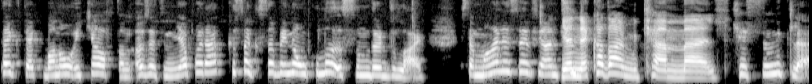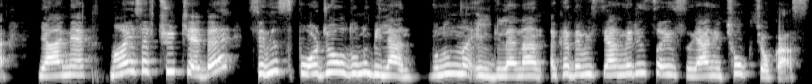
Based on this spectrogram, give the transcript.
tek tek bana o iki haftanın özetini yaparak kısa kısa beni okula ısındırdılar. İşte maalesef yani... Ya ne kadar mükemmel. Kesinlikle. Yani maalesef Türkiye'de senin sporcu olduğunu bilen, bununla ilgilenen akademisyenlerin sayısı yani çok çok az.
